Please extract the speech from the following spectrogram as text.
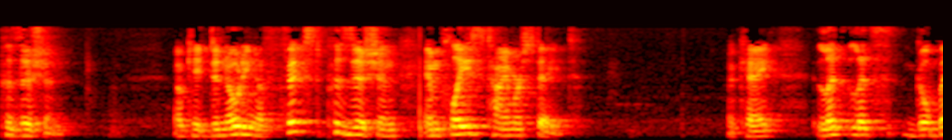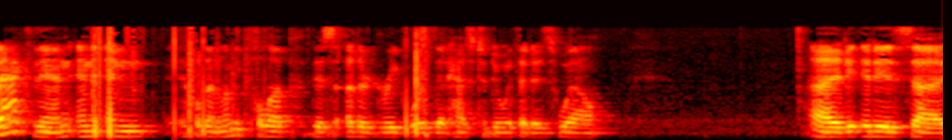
position. Okay, denoting a fixed position in place, time, or state. Okay? Let, let's go back then and, and hold on, let me pull up this other Greek word that has to do with it as well. Uh, it, it is. Uh,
